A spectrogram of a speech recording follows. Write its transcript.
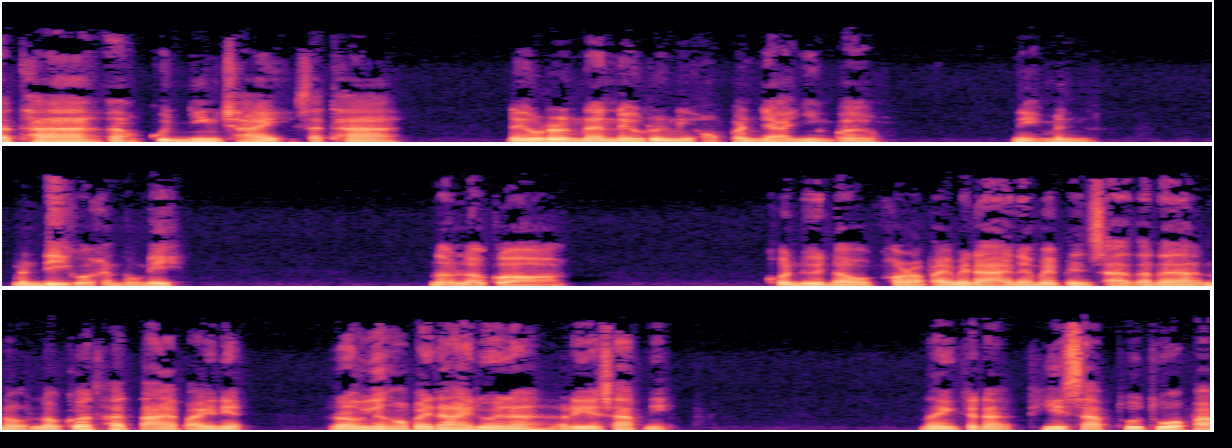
ศรัทธาอ้าวคุณยิ่งใช้ศรัทธาในเรื่องนั้นในเรื่องนี้ออกปัญญายิ่งเพิ่ม นี่มันมันดีกว่ากันตรงนี้เนอะแล้วก็คนอื่นเราขอเราไปไม่ได้นะไม่เป็นสาธารณะเนอะแล้วก็ถ้าตายไปเนี่ย เรายังเอาไปได้ด้วยนะอริยทรัพย์นี่ ในขณะที่ทรัพย์ทั่ว ๆ ไป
